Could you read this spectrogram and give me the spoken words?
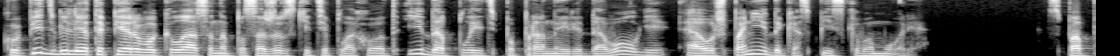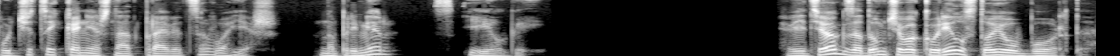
купить билеты первого класса на пассажирский теплоход и доплыть по проныре до Волги, а уж по ней до Каспийского моря. С попутчицей, конечно, отправиться в Воеж. Например, с Илгой. Витек задумчиво курил, стоя у борта.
